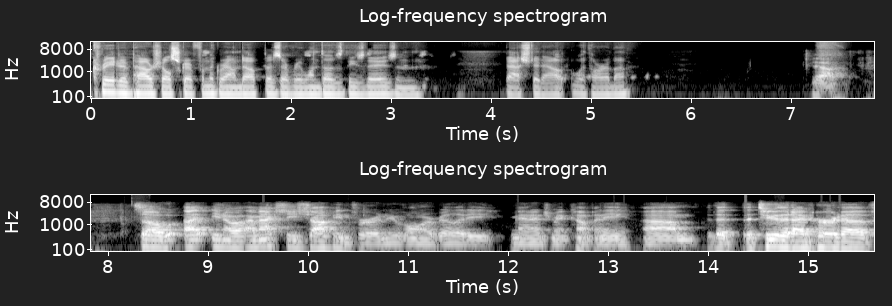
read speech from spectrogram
created a PowerShell script from the ground up, as everyone does these days, and bashed it out with RMM. Yeah. So I, you know, I'm actually shopping for a new vulnerability management company. Um, the the two that I've heard of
